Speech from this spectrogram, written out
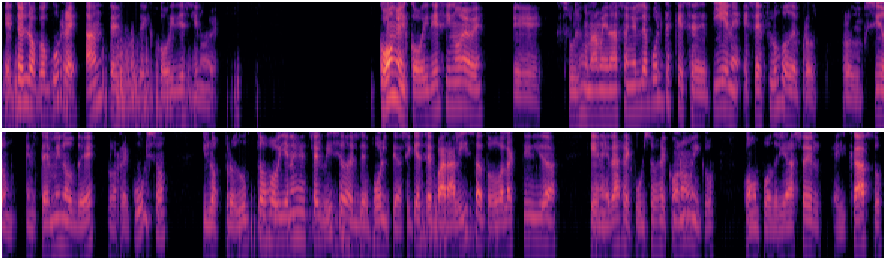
Esto es lo que ocurre antes del COVID-19. Con el COVID-19 eh, surge una amenaza en el deporte, es que se detiene ese flujo de producción en términos de los recursos y los productos o bienes y servicios del deporte. Así que se paraliza toda la actividad genera recursos económicos como podría ser el caso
